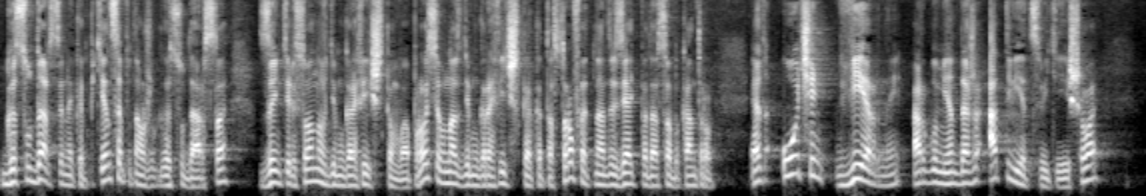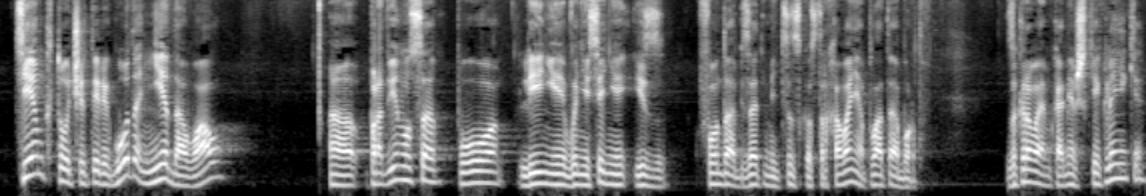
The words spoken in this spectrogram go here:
государственной компетенции, потому что государство заинтересовано в демографическом вопросе. У нас демографическая катастрофа, это надо взять под особый контроль. Это очень верный аргумент, даже ответ Святейшего тем, кто 4 года не давал продвинулся по линии вынесения из фонда обязательного медицинского страхования оплаты абортов. Закрываем коммерческие клиники,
